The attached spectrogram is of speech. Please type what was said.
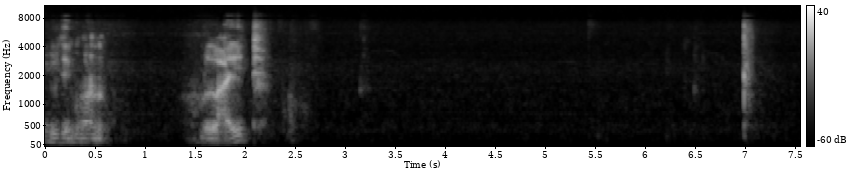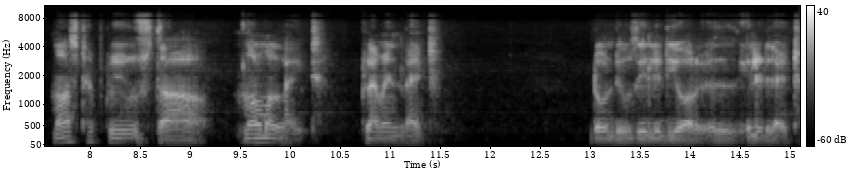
using one light. Must have to use the normal light filament light. Don't use LED or LED light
